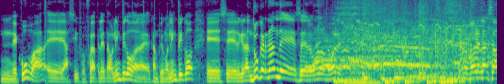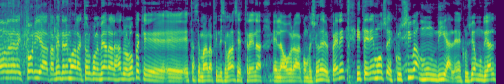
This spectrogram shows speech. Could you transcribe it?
de Cuba. eh, así fue, atleta olímpico, eh, campeón olímpico. Es el gran Duque Hernández, uno de los mejores. Lanzadores de la historia. También tenemos al actor colombiano Alejandro López, que eh, esta semana, fin de semana, se estrena en la obra Confesiones del Pene. Y tenemos exclusiva mundial. En exclusiva mundial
